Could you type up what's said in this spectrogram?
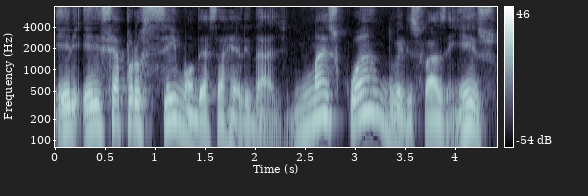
eles, eles se aproximam dessa realidade. Mas quando eles fazem isso,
